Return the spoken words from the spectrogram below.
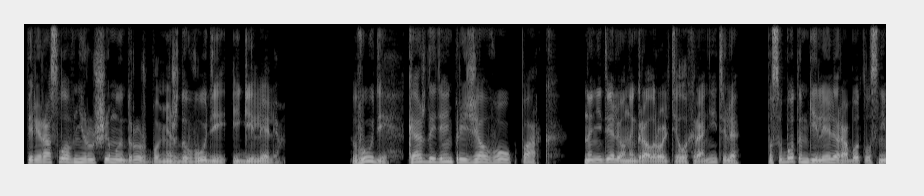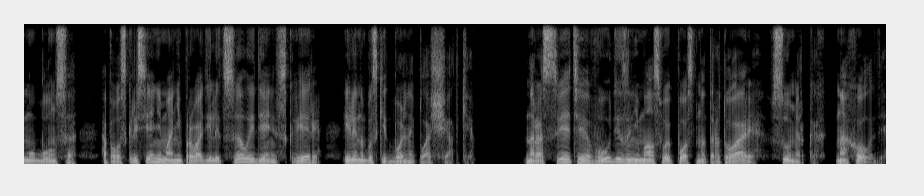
переросло в нерушимую дружбу между Вуди и Гилелем. Вуди каждый день приезжал в Оук-парк. На неделе он играл роль телохранителя, по субботам Гилель работал с ним у Бунса, а по воскресеньям они проводили целый день в сквере или на баскетбольной площадке. На рассвете Вуди занимал свой пост на тротуаре, в сумерках, на холоде,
